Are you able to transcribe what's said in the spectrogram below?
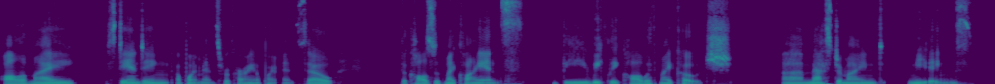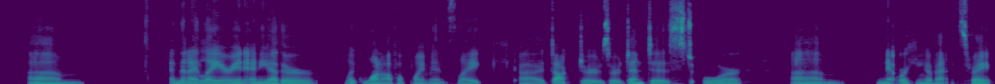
all of my standing appointments, recurring appointments. So the calls with my clients, the weekly call with my coach, uh, mastermind meetings. Um, and then I layer in any other like one off appointments like uh, doctors or dentist or um, networking events, right?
